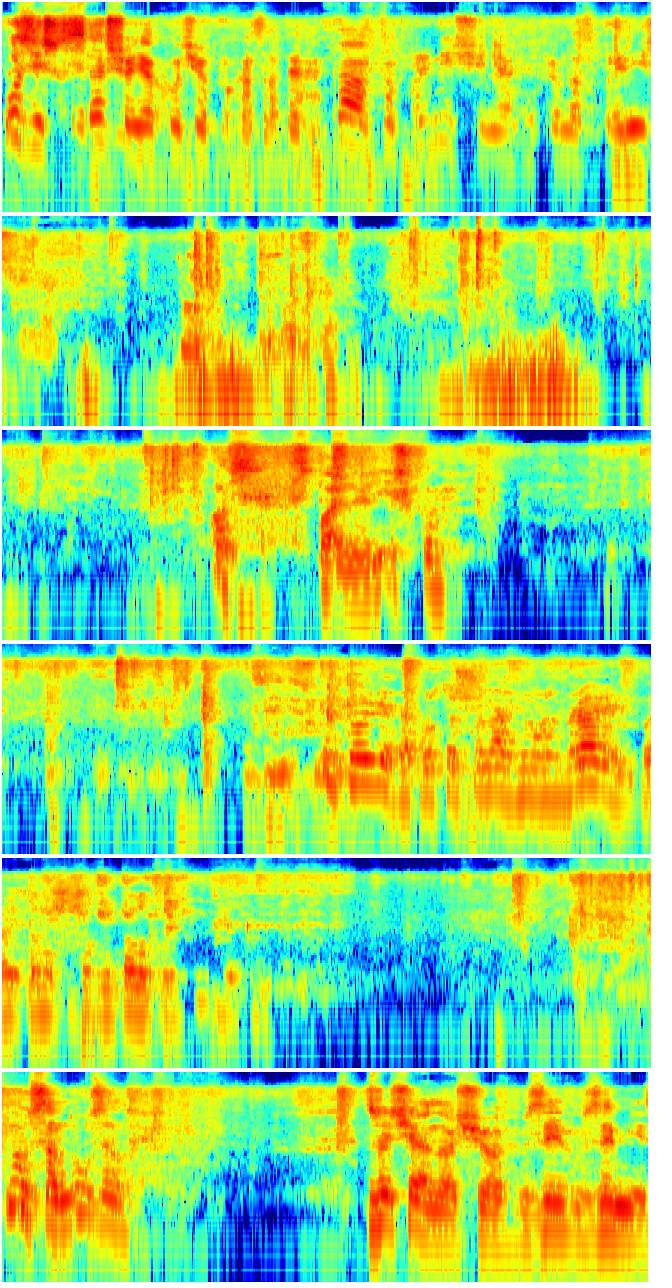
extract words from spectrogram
Ось і все, що я хочу показати. Так, тут приміщення, яке в нас приміщення. Тут, будь ласка. Ось спальне ліжко. Ну, туалет, да, просто что на зиму разбирали, поэтому чтобы не полопались. Ну, санузел. Звичайно, що в зим- в зимній,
